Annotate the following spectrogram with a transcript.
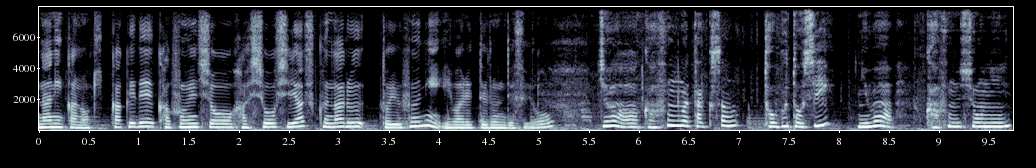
何かのきっかけで花粉症を発症しやすくなるというふうに言われてるんですよ。じゃあ花粉がたくさん飛ぶ年？には花粉症に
